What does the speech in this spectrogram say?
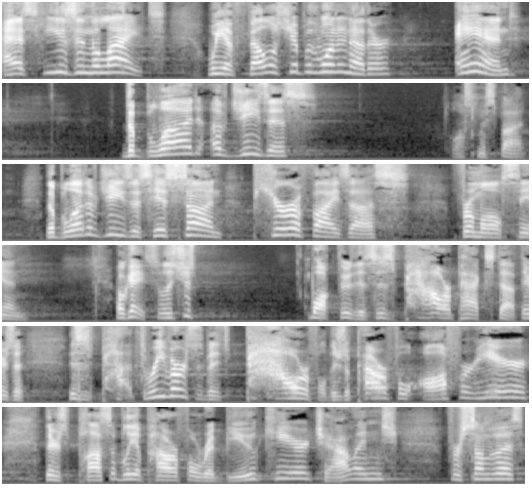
as he is in the light, we have fellowship with one another, and the blood of Jesus, lost my spot, the blood of Jesus, his son, purifies us from all sin. Okay, so let's just walk through this. This is power packed stuff. There's a this is po- three verses, but it's powerful. There's a powerful offer here. There's possibly a powerful rebuke here, challenge for some of us,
